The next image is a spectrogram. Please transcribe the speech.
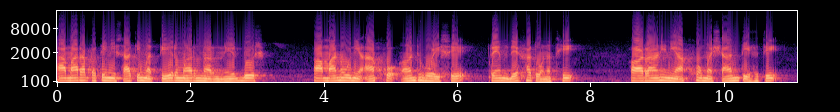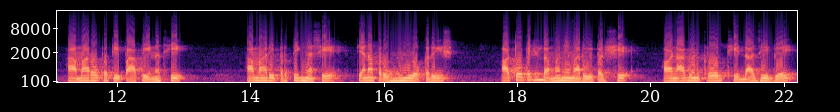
આ મારા પતિની છાતીમાં તીર મારનાર નિર્દોષ. આ માનવની આંખો અંધ હોય છે. પ્રેમ દેખાતો નથી. આ રાણીની આંખોમાં શાંતિ હતી. આ મારો પતિ પાપી નથી. આ મારી પ્રતિજ્ઞા છે, તેના પર હુમલો કરીશ. આ તો પહેલાં મને મારવી પડશે. આ નાગણ ક્રોધથી દાઝી ગઈ.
